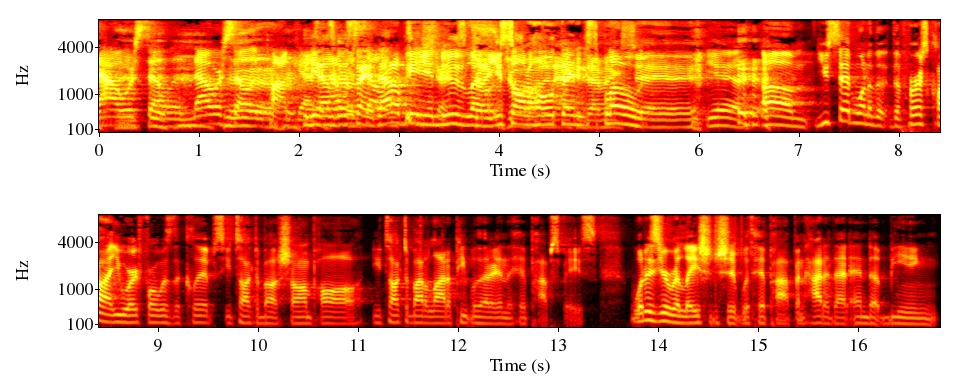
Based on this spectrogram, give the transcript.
now we're selling. Now we're selling podcasts. Yeah, I was Now gonna say that'll be in your t-shirts. newsletter. You Joe saw the whole thing academics. explode. Yeah, yeah, yeah. yeah. Um, you said one of the the first client you worked for was the Clipse. You talked about Sean Paul. You talked about a lot of people that are in the hip hop space. What is your relationship with hip hop, and how did that end up being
